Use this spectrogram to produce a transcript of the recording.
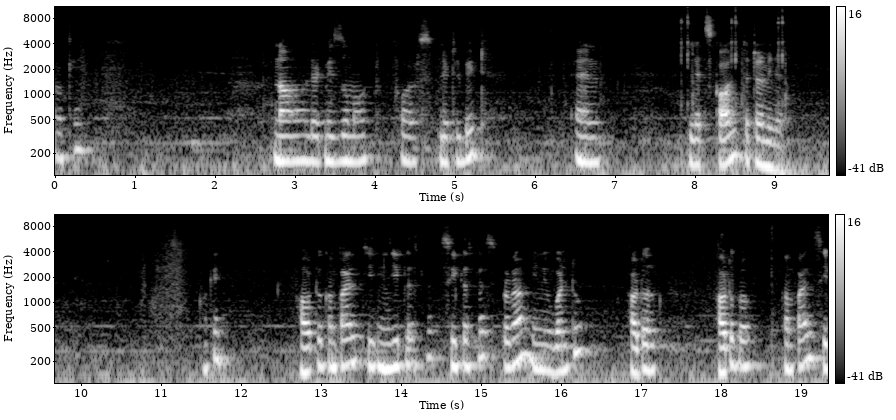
Okay. Now let me zoom out for a little bit and let's call the terminal okay. How to compile G in G++ C++ program in Ubuntu? How to how to compile C++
